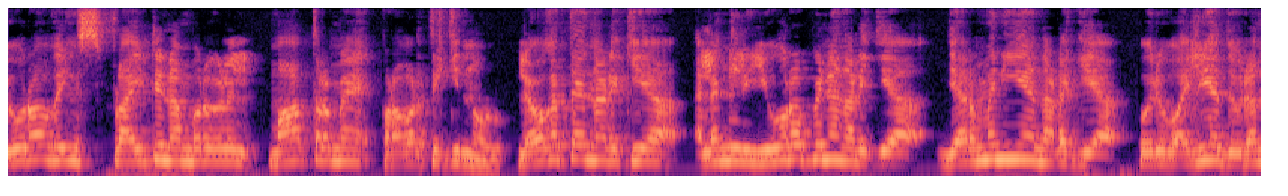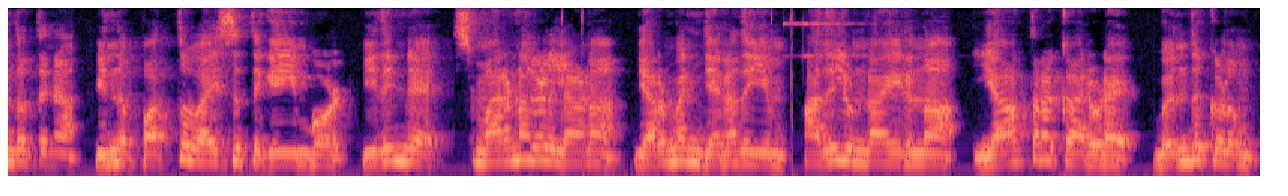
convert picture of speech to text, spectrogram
യൂറോവിങ്സ് ഫ്ലൈറ്റ് നമ്പറുകളിൽ മാത്രമേ പ്രവർത്തിക്കുന്നുള്ളൂ. ലോകത്തെ നടക്കിയ അല്ലെങ്കിൽ യൂറോപ്പിനെ നടക്കിയ ജർമ്മനിയെ നടക്കിയ ഒരു വലിയ ദുരന്തത്തിന് ഇന്ന് പത്ത് വയസ്സ് തികയുമ്പോൾ ഇതിന്റെ സ്മരണകളിലാണ് ജർമ്മൻ ജനതയും അതിലുണ്ടായിരുന്ന യാത്രക്കാരുടെ ബന്ധുക്കളും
